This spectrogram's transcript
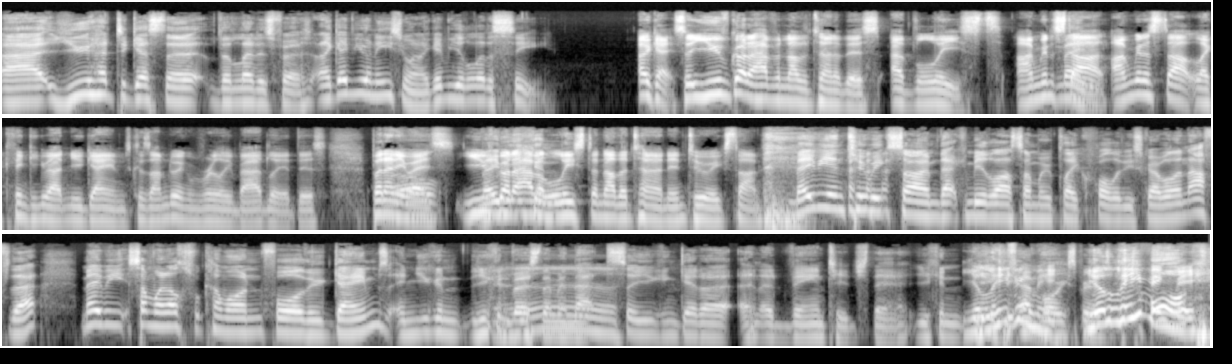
Uh, you had to guess the the letters first. I gave you an easy one. I gave you the letter C. Okay, so you've got to have another turn at this at least. I'm gonna start. Maybe. I'm gonna start like thinking about new games because I'm doing really badly at this. But Well, anyways, you've got to you have can- at least another turn in two weeks' time. Maybe in two weeks' time, that can be the last time we play quality Scrabble, and after that, maybe someone else will come on for the games, and you can you can verse them in Ah. that, so you can get a, an advantage there. You can You're you can leaving have me. More experience. You're leaving Or me.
